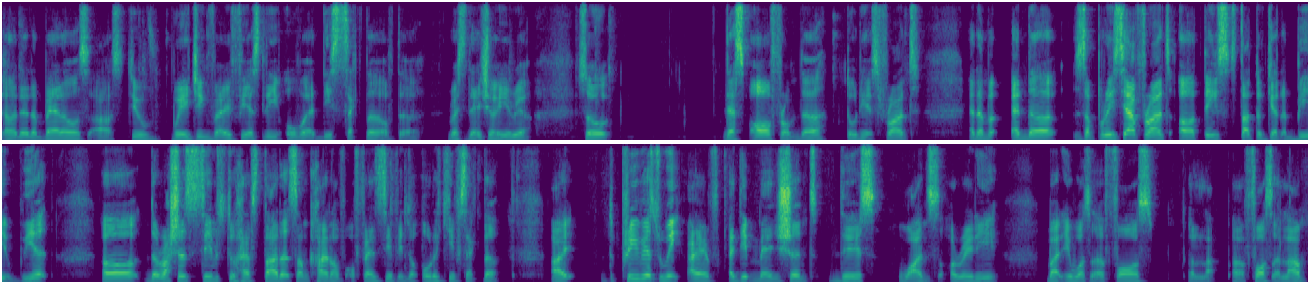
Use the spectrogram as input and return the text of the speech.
uh, that the battles are still waging very fiercely over at this sector of the residential area. So that's all from the Donetsk front. And the, and the Zaporizhia front, uh, things start to get a bit weird uh, the Russians seems to have started some kind of offensive in the Orikhiv sector. I the previous week I have I did mention this once already, but it was a false a, a false alarm.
